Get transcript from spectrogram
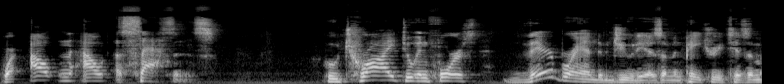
were out and out assassins who tried to enforce their brand of Judaism and patriotism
